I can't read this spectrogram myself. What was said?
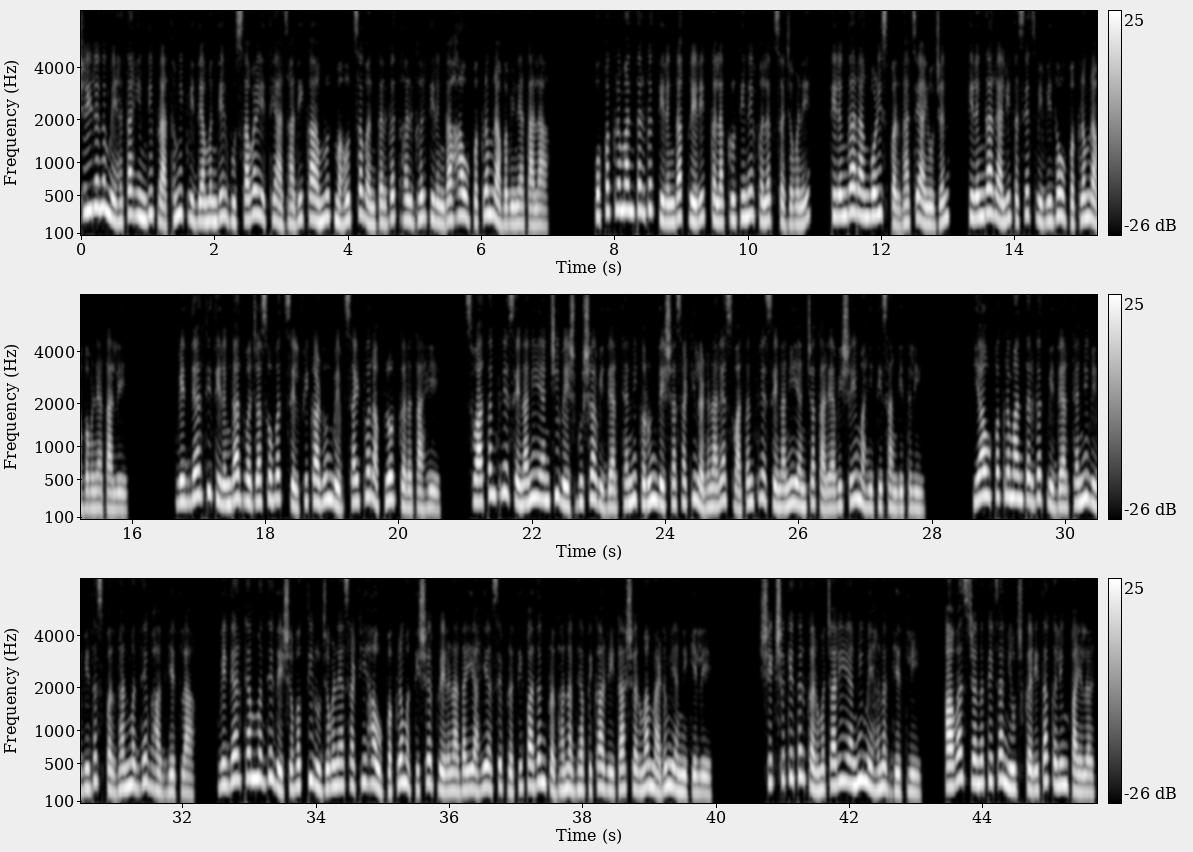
श्रीरन मेहता हिंदी प्राथमिक विद्यामंदिर भुसावळ येथे आझादी का अमृत महोत्सव अंतर्गत हर घर तिरंगा हा उपक्रम राबविण्यात आला. उपक्रमांतर्गत तिरंगा प्रेरित कलाकृतीने फलक सजवणे तिरंगा रांगोळी स्पर्धाचे आयोजन तिरंगा रॅली तसेच विविध उपक्रम राबवण्यात आले. विद्यार्थी तिरंगा ध्वजासोबत सेल्फी काढून वेबसाईटवर अपलोड करत आहे. स्वातंत्र्य सेनानी यांची वेशभूषा विद्यार्थ्यांनी करून देशासाठी लढणाऱ्या स्वातंत्र्य सेनानी यांच्या कार्याविषयी माहिती सांगितली. या उपक्रमांतर्गत विद्यार्थ्यांनी विविध स्पर्धांमध्ये भाग घेतला. विद्यार्थ्यांमध्ये देशभक्ती रुजवण्यासाठी हा उपक्रम अतिशय प्रेरणादायी आहे असे प्रतिपादन प्रधानाध्यापिका रीता शर्मा मॅडम यांनी केले. शिक्षकेतर कर्मचारी यांनी मेहनत घेतली. आवाज जनतेचा न्यूजकरिता कलीम पायलट.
